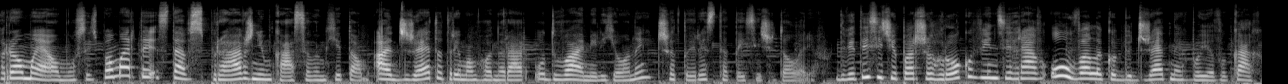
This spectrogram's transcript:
Ромео мусить померти став справжнім касовим хітом, а Джет отримав гонорар у 2 мільйони 400 тисяч доларів. 2001 року він зіграв у великобюджетних бойовиках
